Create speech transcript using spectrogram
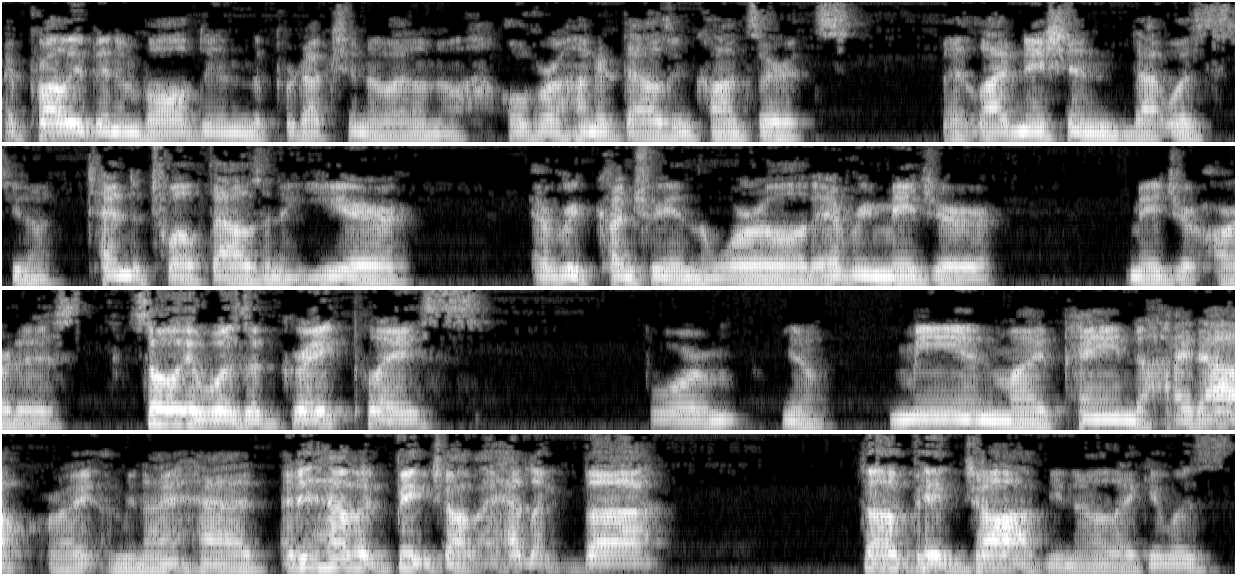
I've probably been involved in the production of, I don't know, over a hundred thousand concerts at Live Nation. That was, you know, 10 to 12,000 a year, every country in the world, every major, major artist. So it was a great place for, you know, me and my pain to hide out, right? I mean, I had, I didn't have a big job. I had like the, the big job, you know, like it was,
